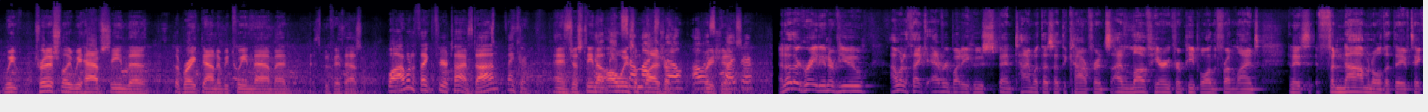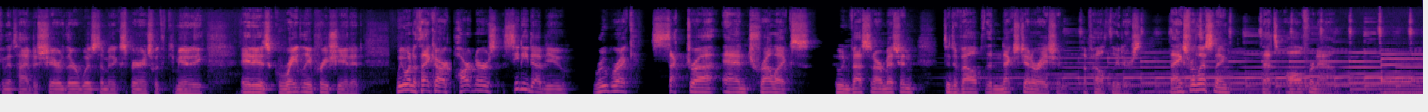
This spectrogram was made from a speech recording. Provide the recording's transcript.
we traditionally we have seen the the breakdown in between them, and it's been fantastic. Well, I want to thank you for your time, Don Thank you. and Justyna. Thanks always so a much, pleasure. Bill. Always Appreciate a it. Another great interview. I want to thank everybody who spent time with us at the conference. I love hearing from people on the front lines, and it's phenomenal that they've taken the time to share their wisdom and experience with the community. It is greatly appreciated. We want to thank our partners, CDW, Rubrik, Sectra, and Trellix, who invest in our mission to develop the next generation of health leaders. Thanks for listening. That's all for now.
